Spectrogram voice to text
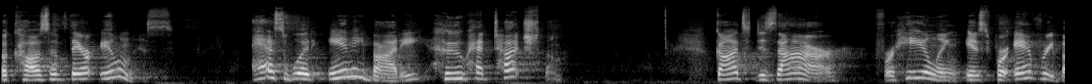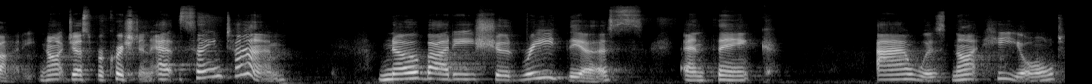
because of their illness, as would anybody who had touched them. God's desire for healing is for everybody, not just for Christian. At the same time, nobody should read this and think, I was not healed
